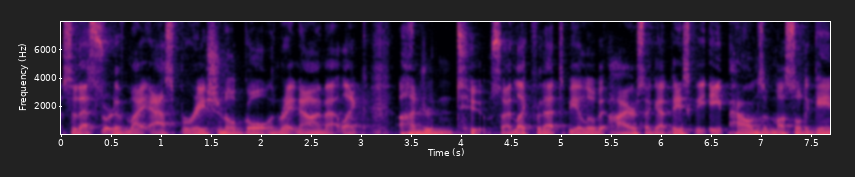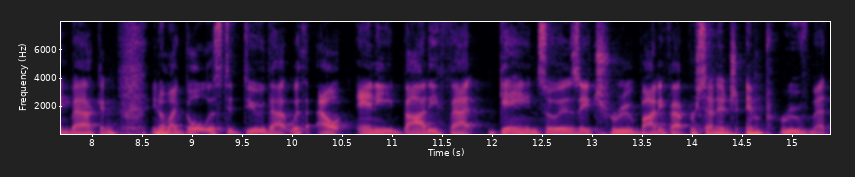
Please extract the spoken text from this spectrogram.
so that's sort of my aspirational goal. And right now I'm at like 102. So I'd like for that to be a little bit higher. So I got basically eight pounds of muscle to gain back. And, you know, my goal is to do that without any body fat gain. So it is a true body fat percentage improvement.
